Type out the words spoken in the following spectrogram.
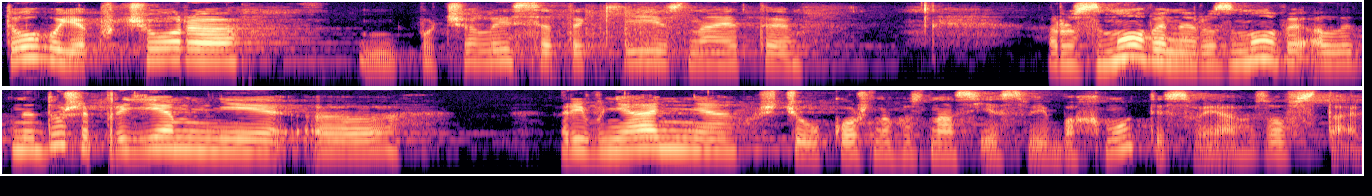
того, як вчора почалися такі, знаєте, розмови, не розмови, але не дуже приємні е, рівняння, що у кожного з нас є свій Бахмут і своя Азовсталь.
